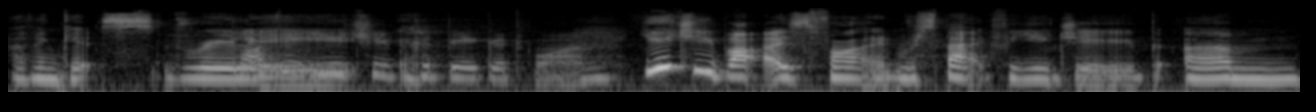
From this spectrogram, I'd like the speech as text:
I think it's But really. I think YouTube could be a good one. YouTube is fine. Respect for YouTube. Um,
